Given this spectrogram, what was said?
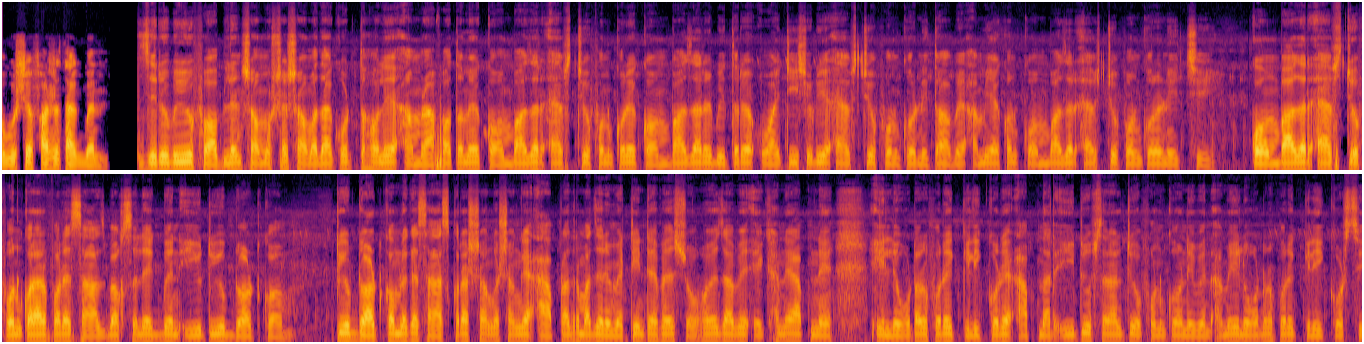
অবশ্যই পাশে থাকবেন। জিরো ভিউ প্রবলেম সমস্যার সমাধান করতে হলে আমরা প্রথমে কম বাজার অ্যাপসটি ওপেন করে কম বাজারের ভিতরে ওয়াইটি স্টুডিও অ্যাপসটি ওপেন করে নিতে হবে। আমি এখন কম বাজার অ্যাপসটি ওপেন করে নিচ্ছি। কম বাজার অ্যাপসটি ওপেন করার পরে সার্চ বক্সে লিখবেন YouTube dot com YouTube dot com লিখে সার্চ করার সঙ্গে সঙ্গে আপনাদের মাঝে এরকম একটি ইন্টারফেস শো হয়ে যাবে। এখানে আপনি এই লোগোটার উপরে ক্লিক করে আপনার ইউটিউব চ্যানেলটি ওপেন করে নেবেন। আমি এই লোগোটার উপরে ক্লিক করছি।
